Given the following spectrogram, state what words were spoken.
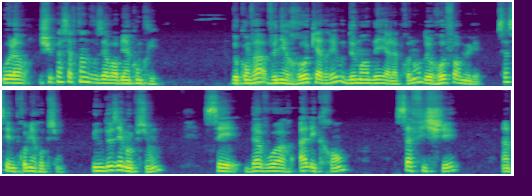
Ou alors, je suis pas certain de vous avoir bien compris. Donc on va venir recadrer ou demander à l'apprenant de reformuler. Ça, c'est une première option. Une deuxième option, c'est d'avoir à l'écran s'afficher un,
